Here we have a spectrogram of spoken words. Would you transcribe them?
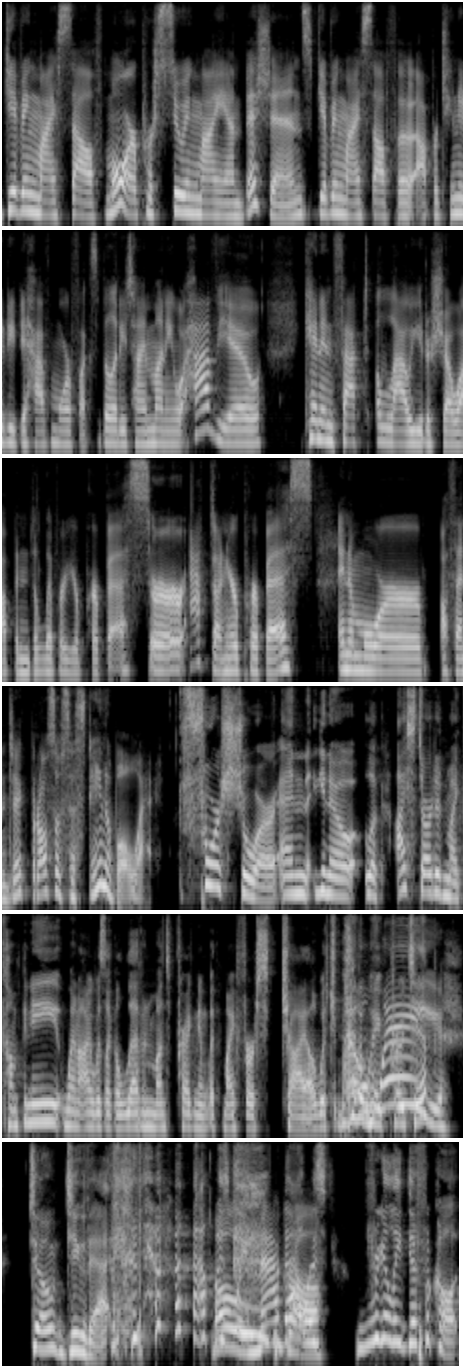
giving myself more, pursuing my ambitions, giving myself the opportunity to have more flexibility, time, money, what have you, can in fact allow you to show up and deliver your purpose or act on your purpose in a more authentic, but also sustainable way. For sure. And, you know, look, I started my company when I was like 11 months pregnant with my first child, which, by no the way, way, pro tip, don't do that. that was, Holy mackerel. That was really difficult.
